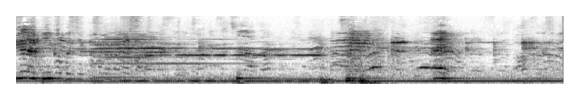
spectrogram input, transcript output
Io la dico perché questa è una cosa che è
